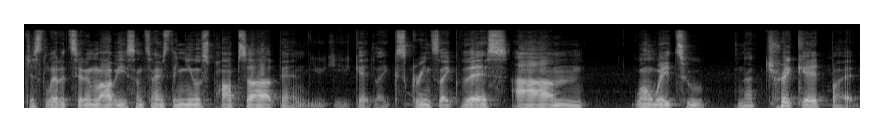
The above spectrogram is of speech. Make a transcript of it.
just let it sit in lobby. Sometimes the news pops up and you, you get like screens like this. Um, one way to not trick it, but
